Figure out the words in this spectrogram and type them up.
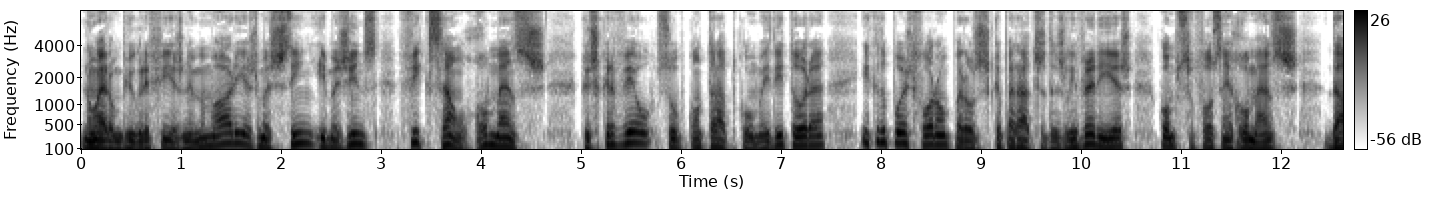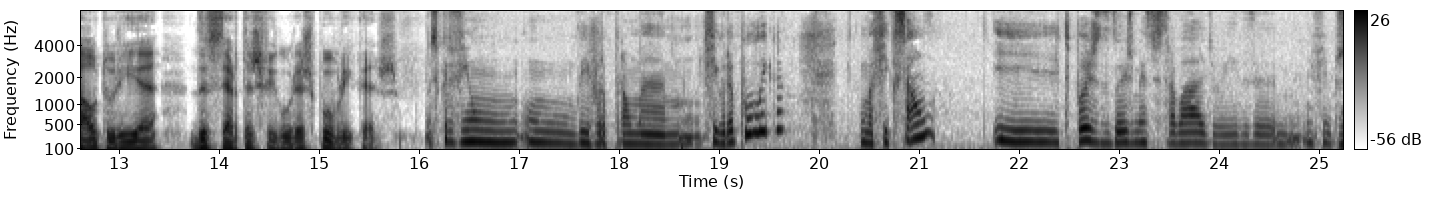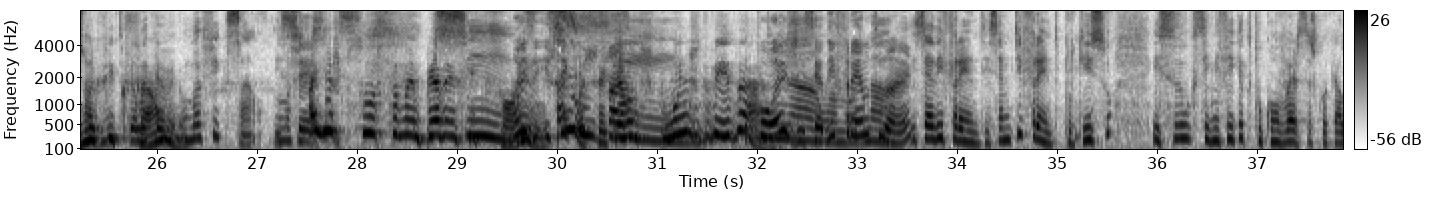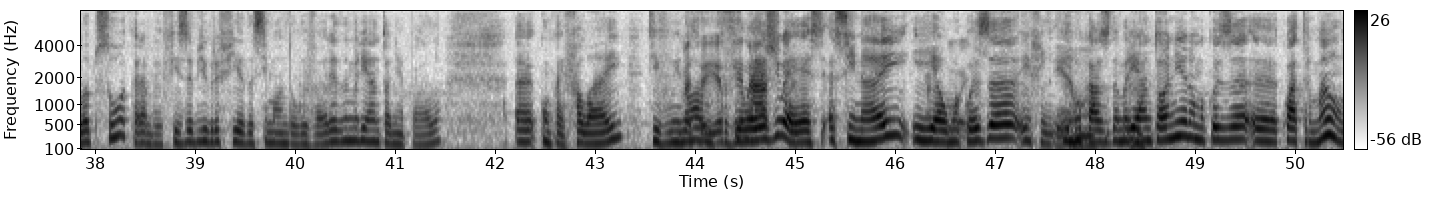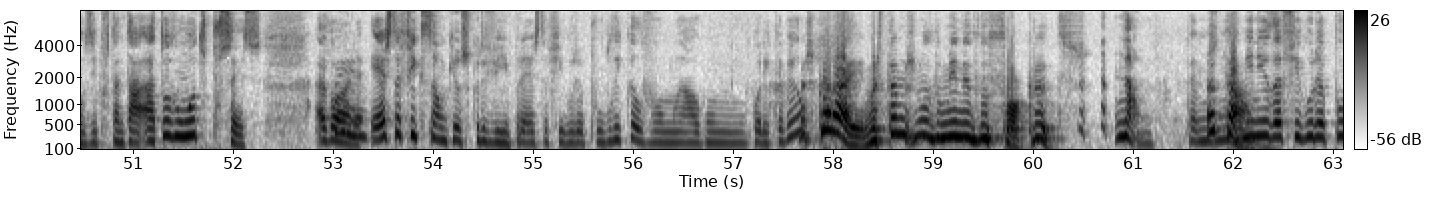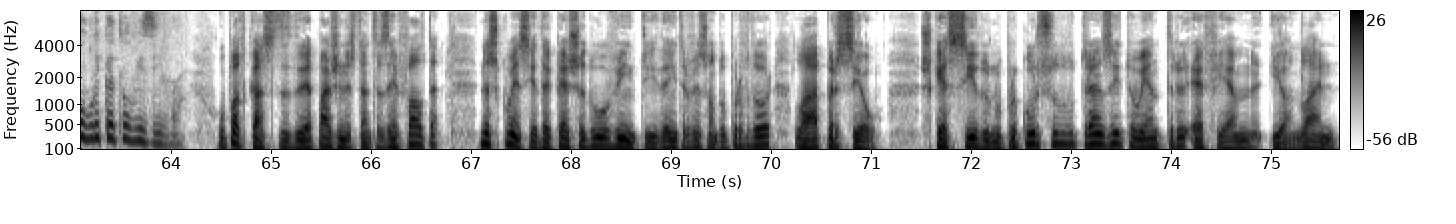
Não eram biografias nem memórias, mas sim, imagine-se, ficção, romances, que escreveu sob contrato com uma editora e que depois foram para os escaparates das livrarias como se fossem romances da autoria de certas figuras públicas. Escrevi um, um livro para uma figura pública, uma ficção, e depois de dois meses de trabalho e de, enfim, puxar uma muito ficção. pela cabeça. Uma ficção. Uma ficção. Ai, as pessoas também pedem Sim. ficções. Pois, isso Ai, é que eu achei que eram testemunhos de vida. Pois, não, isso é diferente, amor, não. não. é? Isso é diferente, isso é muito diferente, porque isso, isso significa que tu conversas com aquela pessoa. Caramba, eu fiz a biografia da Simone de Oliveira e da Maria Antónia Paula uh, com quem falei, tive um enorme privilégio, é, assinei e é uma pois. coisa, enfim, é e no um... caso da Maria Antónia era uma coisa uh, quatro mãos e, portanto, há, há todo um outro processo. Agora, Sim. esta ficção que eu escrevi para esta figura pública levou-me a algum cor e cabelo. Mas espera aí, mas estamos no domínio do Sócrates? Não, estamos então. no domínio da figura pública televisiva. O podcast de A Páginas Tantas em Falta, na sequência da queixa do ouvinte e da intervenção do provedor, lá apareceu esquecido no percurso do trânsito entre FM e online.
